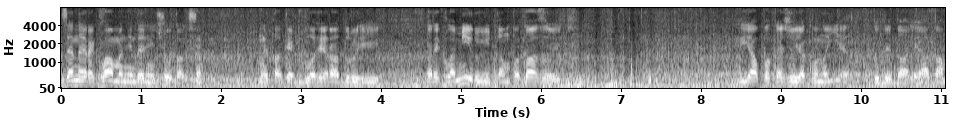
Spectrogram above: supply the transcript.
Це не реклама, ніде нічого. Так що не так як блогера другі рекламують, там показують. Я покажу, як воно є туди далі, а там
